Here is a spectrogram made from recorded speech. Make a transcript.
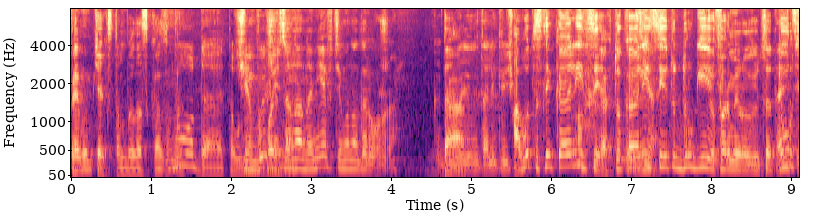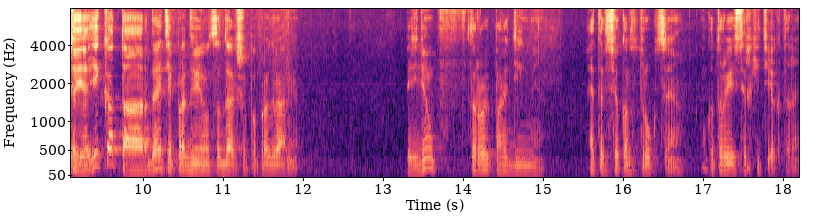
Прямым текстом было сказано. Ну да, это Чем выше война. цена на нефть, тем она дороже. Как Да. говорил Виталий Кличко. А вот если коалициях, то Друзья. коалиции тут другие формируются. Дайте- Турция и Катар. Дайте продвинуться дальше по программе. Перейдем к второй парадигме. Это все конструкция, у которой есть архитекторы.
